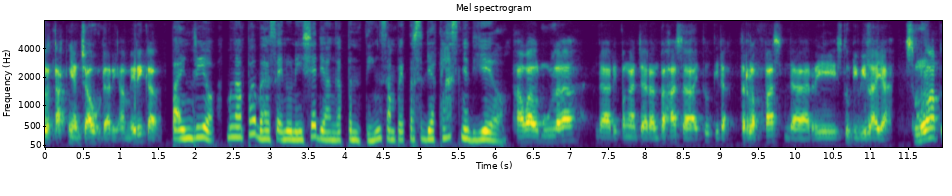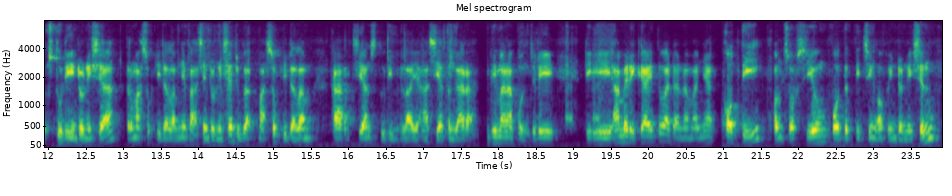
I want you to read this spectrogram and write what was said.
letaknya jauh dari Amerika. Pak Indrio, mengapa bahasa Indonesia dianggap penting sampai tersedia kelasnya di Yale? Awal mula dari pengajaran bahasa itu tidak terlepas dari studi wilayah. Semua studi Indonesia, termasuk di dalamnya bahasa Indonesia, juga masuk di dalam kajian studi wilayah Asia Tenggara, di mana pun. Jadi di Amerika itu ada namanya COTI, Consortium for the Teaching of Indonesian.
